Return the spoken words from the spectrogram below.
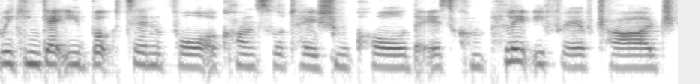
We can get you booked in for a consultation call that is completely free of charge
